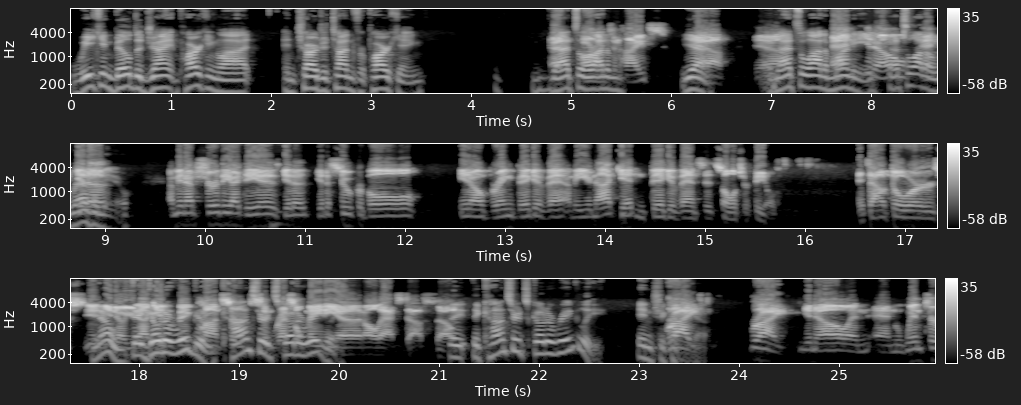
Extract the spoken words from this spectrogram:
we can build a giant parking lot and charge a ton for parking. That's a At lot of Arlington Heights. yeah, yeah. yeah. and that's a lot of And, money. you know, that's a lot of and get a- revenue. I mean, I'm sure the idea is get a get a Super Bowl. You know, bring big event. I mean, you're not getting big events at Soldier Field. It's outdoors. You, No, you know, you're they not go to Wrigley. Concerts, Concerts go to Wrigley. And all that stuff. So the, the concerts go to Wrigley in Chicago. right, right. You know, and and winter.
